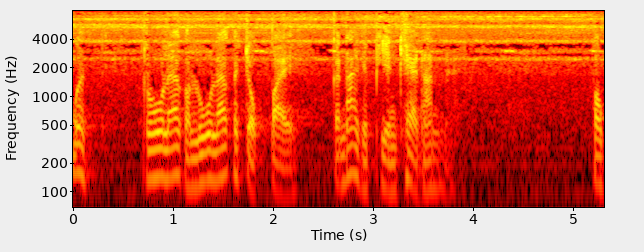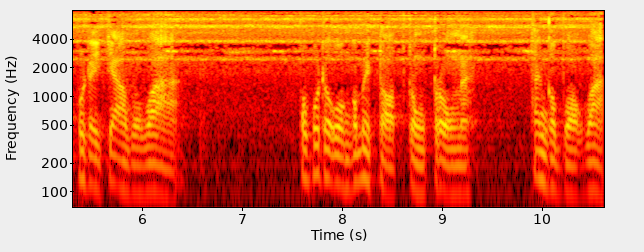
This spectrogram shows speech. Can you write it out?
เมื่อ รู้แล้วก็รู้แล้วก็จบไป ก็น่าจะเพียงแค่นั้นพระพุทธเจ้าบอกว่า พระพุทธองค์ก็ไม่ตอบตรงๆนะท่านก็บอกว่า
